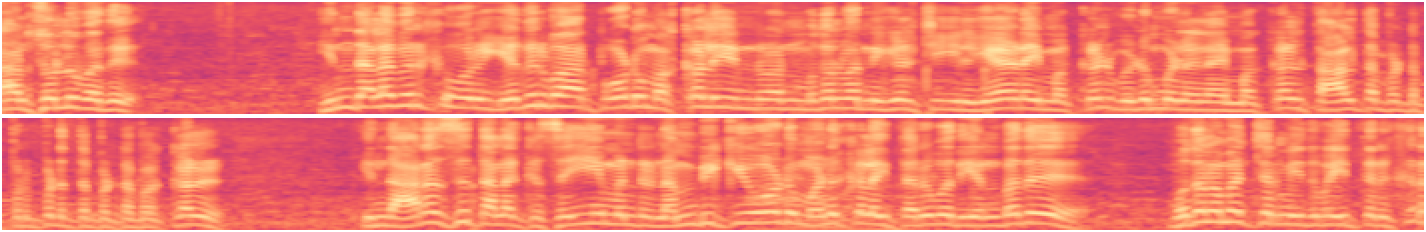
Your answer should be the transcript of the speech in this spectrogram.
நான் சொல்லுவது. இந்த அளவிற்கு ஒரு எதிர்பார்ப்போடு மக்களின் முதல்வர் நிகழ்ச்சியில் ஏழை மக்கள் விடுமுறை நிலை மக்கள் தாழ்த்தப்பட்ட பிற்படுத்தப்பட்ட மக்கள் இந்த அரசு தனக்கு செய்யும் என்று நம்பிக்கையோடு மனுக்களை தருவது என்பது முதலமைச்சர் மீது வைத்திருக்கிற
